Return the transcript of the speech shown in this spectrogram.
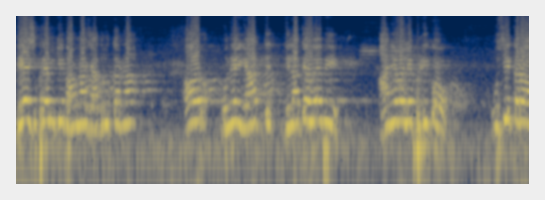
देश प्रेम की भावना जागरूक करना और उन्हें याद दिलाते हुए भी आने वाली पीढ़ी को उसी तरह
